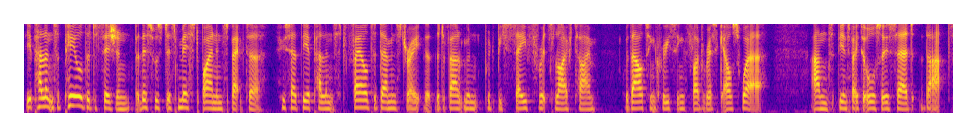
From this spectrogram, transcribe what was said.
The appellants appealed the decision, but this was dismissed by an inspector who said the appellants had failed to demonstrate that the development would be safe for its lifetime without increasing flood risk elsewhere. And the inspector also said that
